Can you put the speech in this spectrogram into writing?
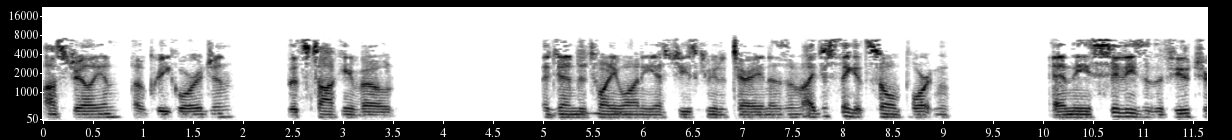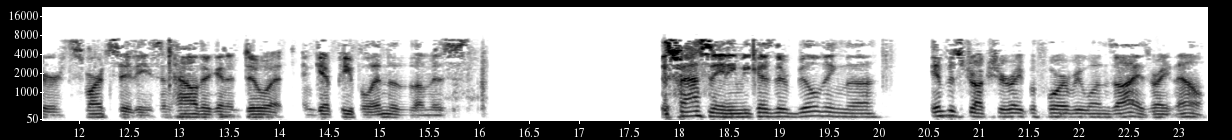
Australian of Greek origin that's talking about Agenda 21, ESG's communitarianism. I just think it's so important. and these cities of the future, smart cities, and how they're going to do it and get people into them is is fascinating because they're building the infrastructure right before everyone's eyes right now.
